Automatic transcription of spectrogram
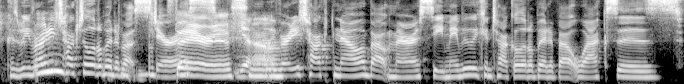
Because we've already talked a little bit about Steris. Steris, Yeah. We've already talked now about Marasi. Maybe we can talk a little bit about Wax's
